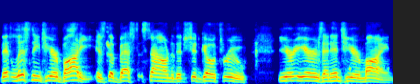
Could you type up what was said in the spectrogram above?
that listening to your body is the best sound that should go through your ears and into your mind.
